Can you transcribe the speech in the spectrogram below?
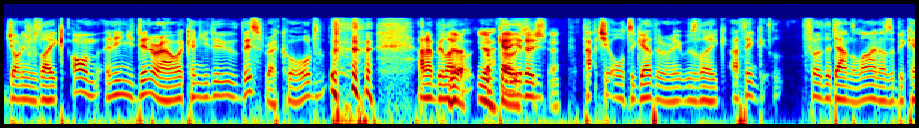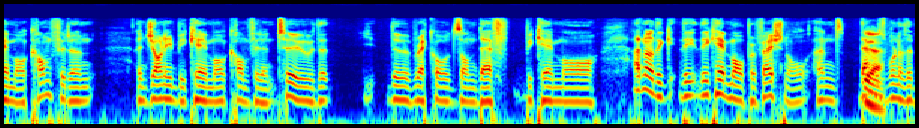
Johnny was like, oh, and in your dinner hour, can you do this record? and I'd be like, Yeah, yeah, okay, that you know, just patch it all together. And it was like I think further down the line as I became more confident and Johnny became more confident too that the records on Deaf became more I don't know they they, they became more professional. And that was one of the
